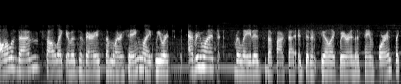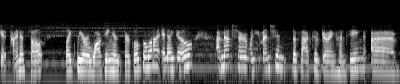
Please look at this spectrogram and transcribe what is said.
all of them felt like it was a very similar thing. Like we were, everyone related to the fact that it didn't feel like we were in the same forest. Like it kind of felt like we were walking in circles a lot. And I know, I'm not sure when you mentioned the fact of going hunting, um,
